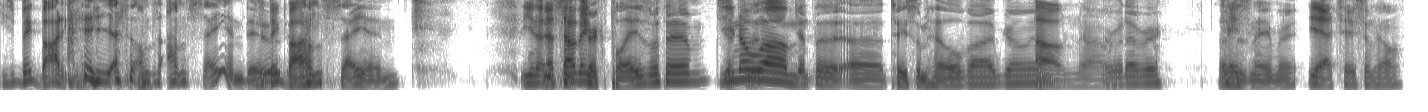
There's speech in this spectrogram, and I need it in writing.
He's a big body. yeah, I'm I'm saying, dude. He's a big body. I'm saying. You know, Do that's how they. trick plays with him. Do you know? um. get the uh, Taysom Hill vibe going? oh no, or whatever. That's his name, right? Yeah, Taysom Hill,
